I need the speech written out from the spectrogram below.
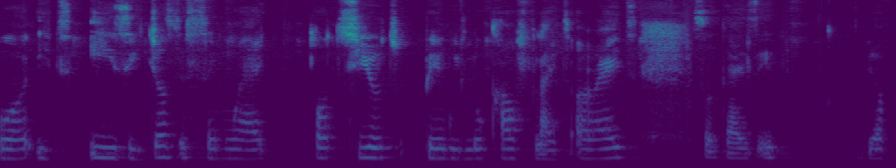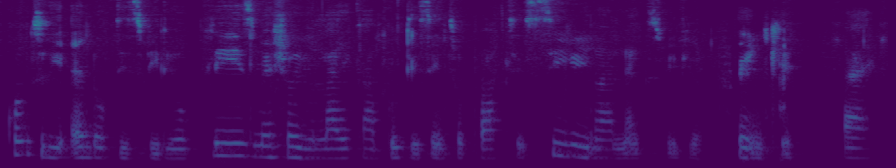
But it's easy just the same way I taught you to pay with local flights all right so guys if you have come to the end of this video please make sure you like and put this into practice. See you in our next video. Thank you. Bye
